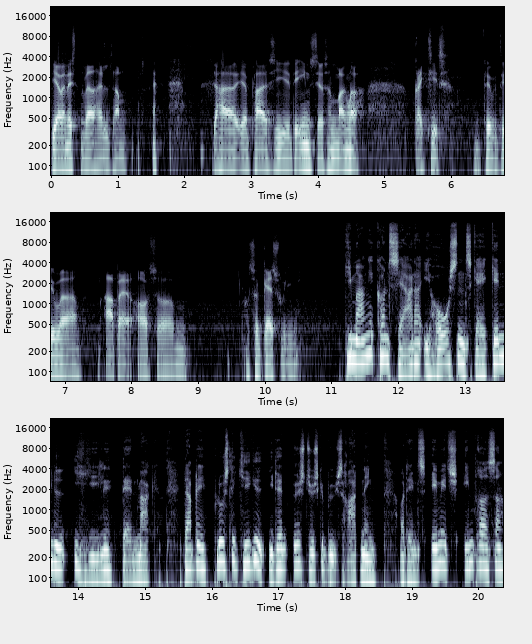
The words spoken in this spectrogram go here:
De har næsten været her alle sammen. Jeg, har, jeg plejer at sige, at det eneste, som mangler rigtigt, det, det var ABBA og så, og så gasolin. De mange koncerter i Horsen skal genlyd i hele Danmark. Der blev pludselig kigget i den østtyske bys retning, og dens image ændrede sig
